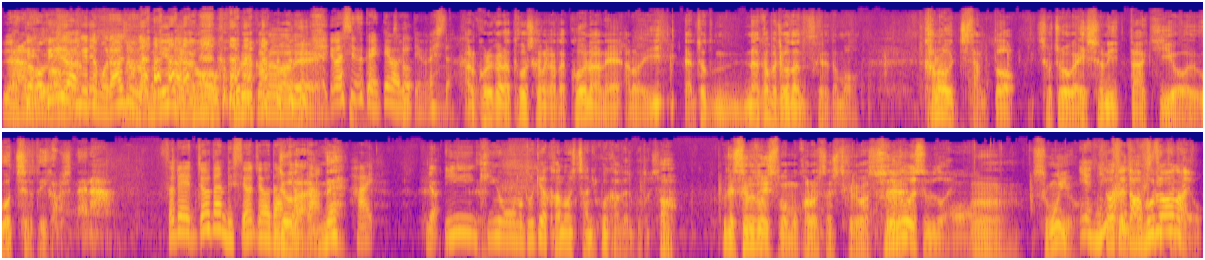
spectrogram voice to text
いやなるほど手手挙げてもラジオが見えないの。これからはね、今静かに手を挙げてみました。あの、これから投資家の方、こういうのはね、あの、いちょっと半ば冗談ですけれども、金内さんと所長が一緒に行った企業をウォッチするといいかもしれないな。それ冗談ですよ、冗談。冗談ねはい。いや、いい企業の時は鹿内さんに声かけることにした。あ、で、鋭い質問も金内さんしてくれますしね。鋭い鋭い。うん。すごいよい。や、だってダブルアナよ。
